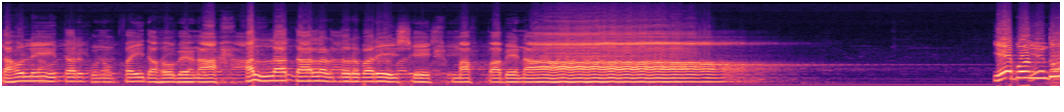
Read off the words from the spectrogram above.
তাহলে তার কোনো ফায়দা হবে না। আল্লাহ তাআলার দরবারে সে মাফ পাবে না। এ বন্ধু,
